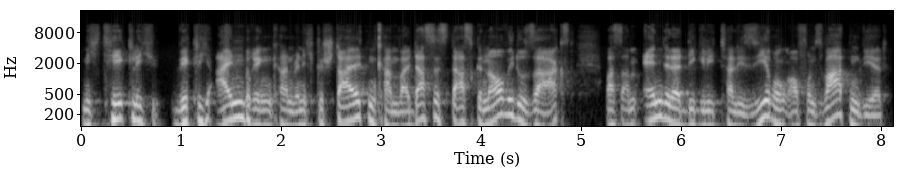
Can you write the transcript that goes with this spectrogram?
mich täglich wirklich einbringen kann, wenn ich gestalten kann, weil das ist das, genau wie du sagst, was am Ende der Digitalisierung auf uns warten wird.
